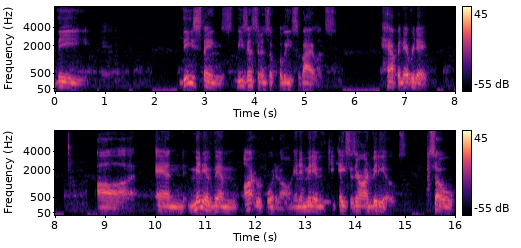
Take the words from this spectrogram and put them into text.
The these things, these incidents of police violence, happen every day, uh, and many of them aren't reported on, and in many of the cases, they're on videos. So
